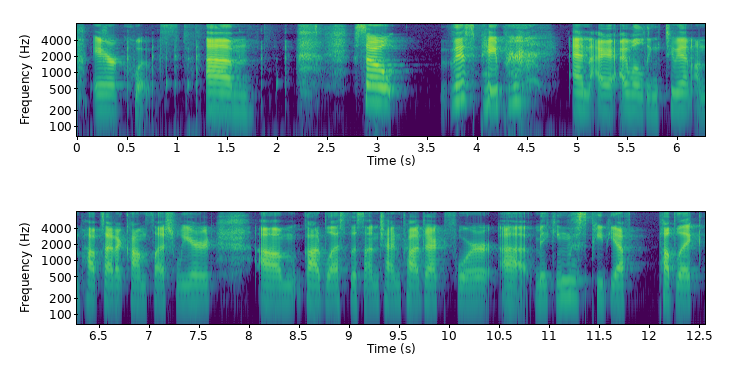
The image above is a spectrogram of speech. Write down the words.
Air quotes. Um, so this paper and I, I, will link to it on popsci.com slash weird. Um, God bless the Sunshine Project for uh, making this PDF public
